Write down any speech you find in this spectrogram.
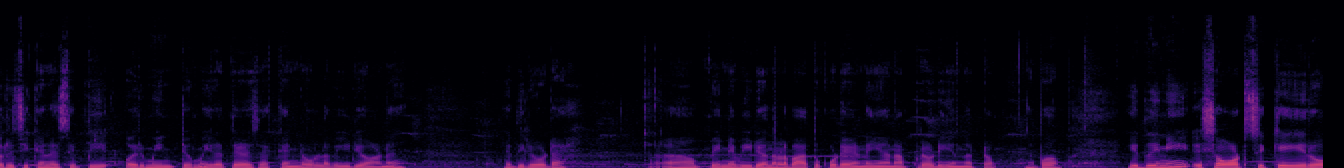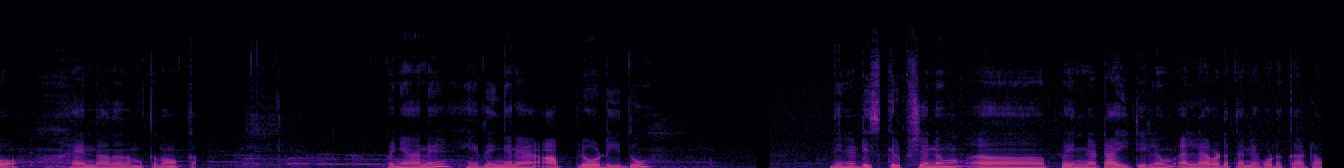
ഒരു ചിക്കൻ റെസിപ്പി ഒരു മിനിറ്റും ഇരുപത്തേഴ് സെക്കൻഡും ഉള്ള വീഡിയോ ആണ് ഇതിലൂടെ. പിന്നെ വീഡിയോ എന്നുള്ള ഭാഗത്ത് കൂടെയാണ് ഞാൻ അപ്ലോഡ് ചെയ്യുന്നത് കേട്ടോ അപ്പോൾ ഇതിനി ഷോർട്സ് കയറോ എന്താണെന്ന് നമുക്ക് നോക്കാം. അപ്പോൾ ഞാൻ ഇതിങ്ങനെ അപ്ലോഡ് ചെയ്തു. ഇതിന്റെ ഡിസ്ക്രിപ്ഷനും പിന്നെ ടൈറ്റിലും എല്ലാം ഇവിടെ തന്നെ കൊടുക്കാം കേട്ടോ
